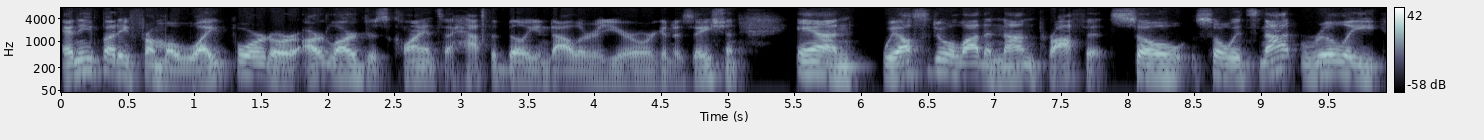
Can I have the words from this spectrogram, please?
anybody from a whiteboard or our largest clients a half a billion dollar a year organization and we also do a lot of nonprofits. So so it's not really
